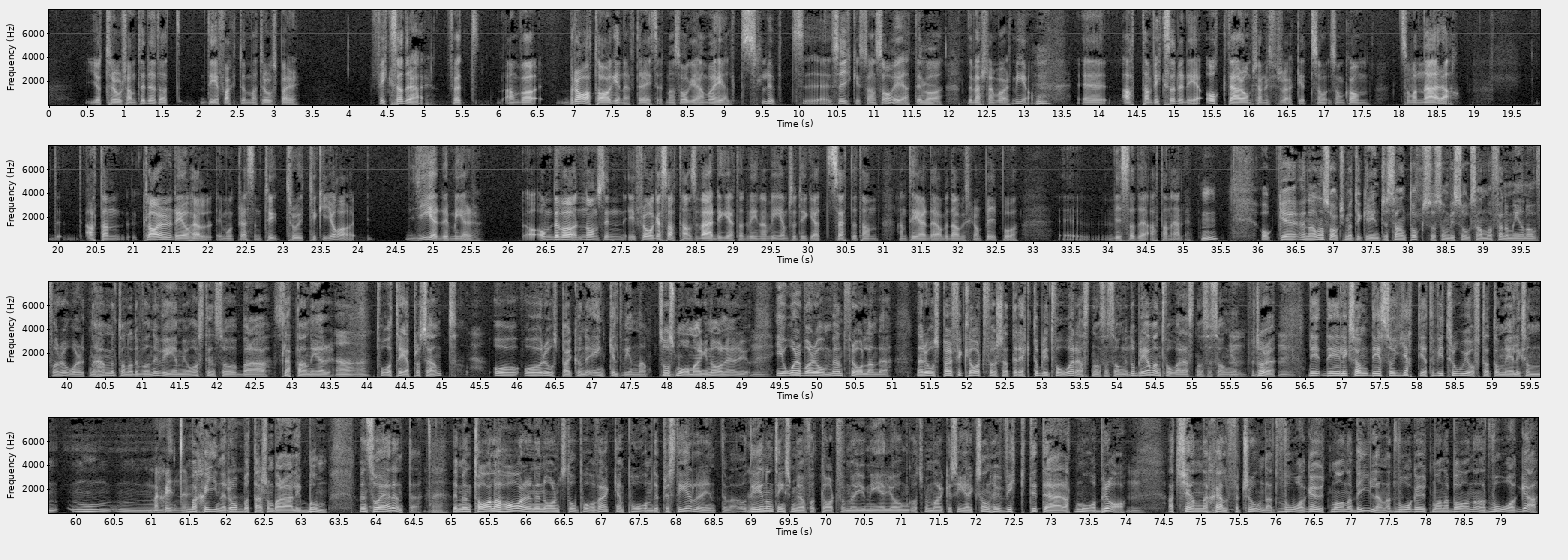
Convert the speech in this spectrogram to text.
jag tror samtidigt att det faktum att Rosberg fixade det här för att han var bra tagen efter racet. Man såg att han var helt slut eh, psykiskt. Han sa ju att det Mm. var det värsta han varit med om. Mm. Eh, att han fixade det och det här omkörningsförsöket som, som kom som var nära. Att han klarade det och höll emot pressen ty, tror, tycker jag ger det mer om det var någonsin ifrågasatt hans värdighet att vinna VM så tycker jag att sättet han hanterade Abu Dhabis Grand Prix på eh, visade att han är det. Mm. Och eh, en annan sak som jag tycker är intressant också som vi såg samma fenomen av förra året. När Hamilton hade vunnit VM i Austin så bara släppte han ner ja. 2-3 procent. Och, och Rosberg kunde enkelt vinna. Så Mm. små marginaler är det ju. Mm. I år var det omvänt förhållande. När Rosberg fick klart för sig att det räckte att bli tvåa resten av säsongen, Mm. då blev han tvåa resten av säsongen. Mm. Förstår du? Mm. Det, det, är liksom, det är så jätte, jätte... Vi tror ju ofta att de är liksom mm, mm, Maskiner. maskiner, Mm. robotar som bara liksom, boom. Men så är det inte. Nej. Det mentala har en enormt stor påverkan på om du presterar eller inte. Va? Och det är någonting som jag har fått klart för mig ju mer jag umgåtts med Marcus Eriksson. Hur viktigt det är att må bra. Att känna självförtroende, att våga utmana bilen, att våga utmana banan, att våga.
